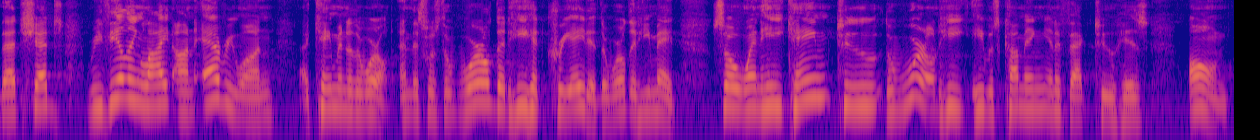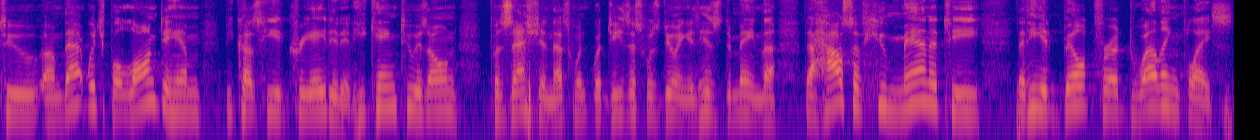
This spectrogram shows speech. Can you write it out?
that sheds revealing light on everyone uh, came into the world. And this was the world that he had created, the world that he made. So when he came to the world, he, he was coming, in effect, to his own, to um, that which belonged to him because he had created it. He came to his own possession. That's when, what Jesus was doing, is his domain, the, the house of humanity that he had built for a dwelling place.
